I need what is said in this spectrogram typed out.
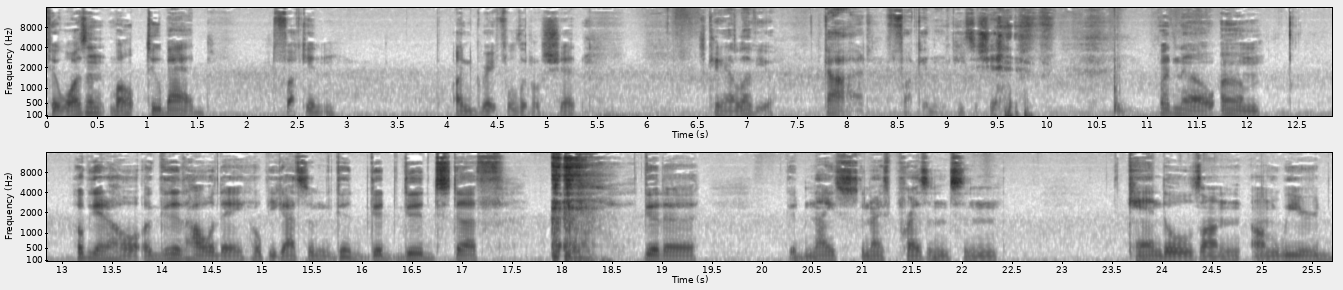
If it wasn't, well, too bad. Fucking ungrateful little shit. Just kidding, I love you. God, fucking piece of shit. but no, um, hope you had a whole, a good holiday. Hope you got some good, good, good stuff. good, uh, good, nice, nice presents and candles on on weird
